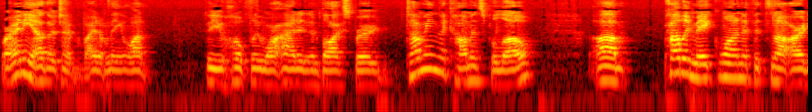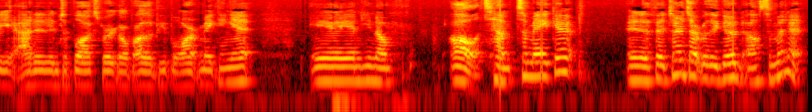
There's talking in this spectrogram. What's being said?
or any other type of item that you want, that you hopefully want added in Bloxburg, tell me in the comments below. Um, probably make one if it's not already added into Bloxburg or if other people aren't making it. And, you know, I'll attempt to make it. And if it turns out really good, I'll submit it.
